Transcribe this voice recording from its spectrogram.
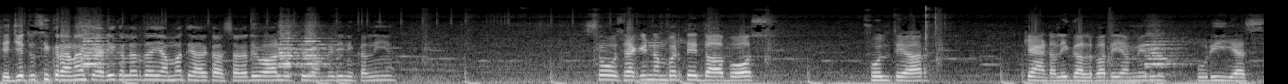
ਤੇ ਜੇ ਤੁਸੀਂ ਕਰਾਣਾ ਚੈਰੀ ਕਲਰ ਦਾ ਯਾਮਾ ਤਿਆਰ ਕਰ ਸਕਦੇ ਹੋ ਆ ਲੁੱਕ ਯਾਮੇ ਦੀ ਨਿਕਲਣੀ ਹੈ ਸੋ ਸੈਕਿੰਡ ਨੰਬਰ ਤੇ ਦਾ ਬੌਸ ਫੁੱਲ ਤਿਆਰ। ਘੈਂਟ ਵਾਲੀ ਗੱਲਬਾਤ ਯਾਮੇ ਦੀ, ਪੂਰੀ ਯੈਸ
